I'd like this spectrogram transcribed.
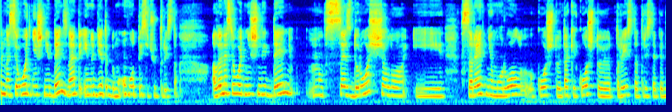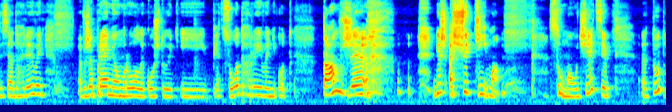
На сьогоднішній день, знаєте, іноді я так думаю, ого, 1300. Але на сьогоднішній день ну, все здорожчало, і в середньому рол коштує, так і коштує 300-350 гривень. Вже преміум роли коштують і 500 гривень. От там вже більш ощутима сума у чеці. Тут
